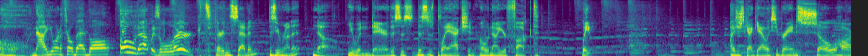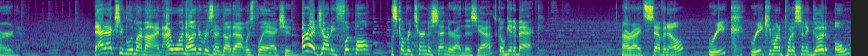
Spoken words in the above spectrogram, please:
Oh, now you want to throw a bad ball? Oh, that was lurked. Third and seven. Does he run it? No, you wouldn't dare. This is this is play action. Oh, now you're fucked. Wait. I just got galaxy brained so hard. That actually blew my mind. I 100% thought that was play action. All right, Johnny Football. Let's go return to sender on this, yeah? Let's go get it back. All right, 7-0. Reek. Reek, you want to put us in a good... Oh.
